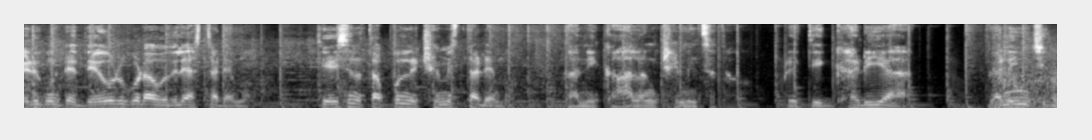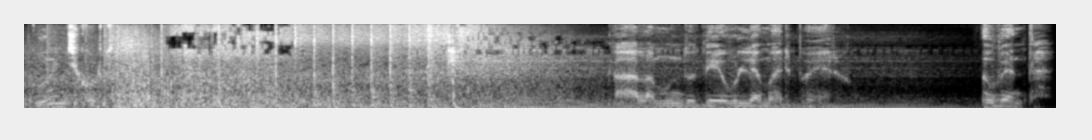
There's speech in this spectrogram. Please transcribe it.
వేడుకుంటే దేవుడు కూడా వదిలేస్తాడేమో. చేసిన తప్పుల్ని క్షమిస్తాడేమో. కానీ కాలం క్షమించదు. ప్రతి ఘడియ గణించి గుణించి కొడుతుంది. కాలం ముందు దేవుళ్ళే మారిపోయారు. నువ్వెంత?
